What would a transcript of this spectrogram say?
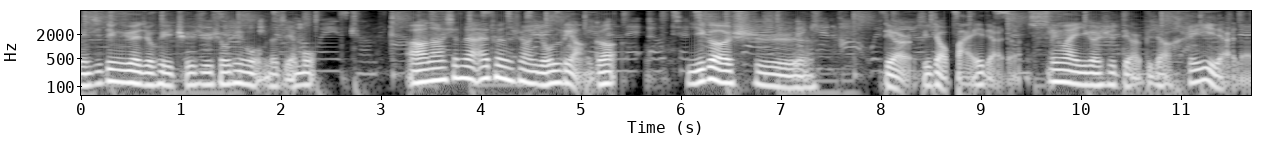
点击订阅就可以持续收听我们的节目。啊，那现在 iTunes 上有两个，一个是底儿比较白一点的，另外一个是底儿比较黑一点的。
